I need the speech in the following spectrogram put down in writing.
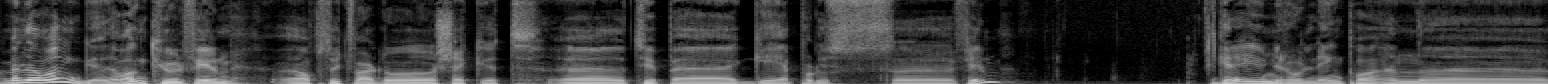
men det var, en, det var, en, kul film. Absolutt verdt å sjekke ut. Uh, type G pluss-film. Grei underholdning på en uh,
